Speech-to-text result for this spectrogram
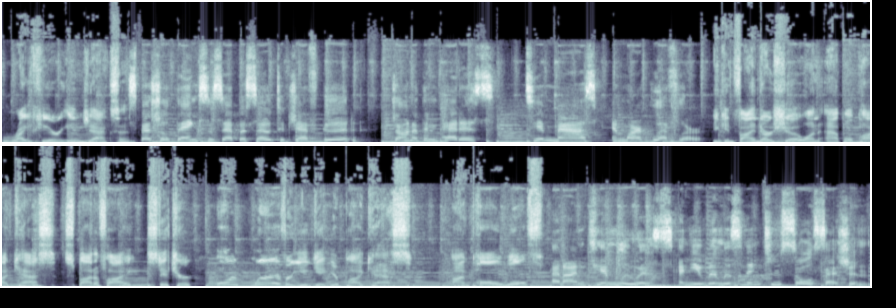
right here in Jackson. Special thanks this episode to Jeff Good, Jonathan Pettis, Tim Mask, and Mark Leffler. You can find our show on Apple Podcasts, Spotify, Stitcher, or wherever you get your podcasts. I'm Paul Wolf. And I'm Kim Lewis, and you've been listening to Soul Sessions.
